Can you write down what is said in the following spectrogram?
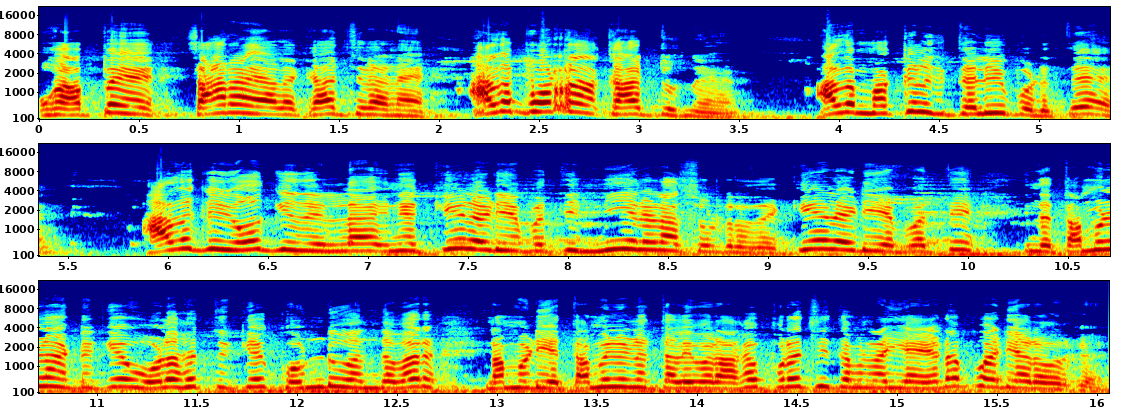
உங்கள் அப்பன் சாராயால் காய்ச்சிறானே. அதை போடுறா கார்ட்டூனு அதை மக்களுக்கு தெளிவுபடுத்து. அதுக்கு யோக்கியது இல்லை. இன்னும் கீழடியை பற்றி நீ என்னடா சொல்கிறது கீழடியை பற்றி இந்த தமிழ்நாட்டுக்கே உலகத்துக்கே கொண்டு வந்தவர் நம்முடைய தமிழின தலைவராக புரட்சி தமிழ் ஐயா எடப்பாடியார் அவர்கள்.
